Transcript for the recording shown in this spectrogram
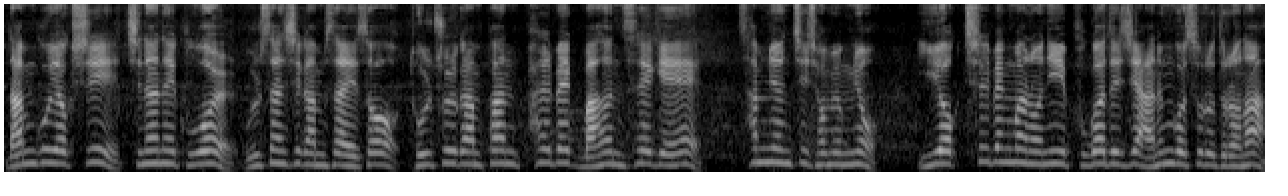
남구 역시 지난해 9월 울산시 감사에서 돌출 간판 843개에 3년치 점용료 2억 700만 원이 부과되지 않은 것으로 드러나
